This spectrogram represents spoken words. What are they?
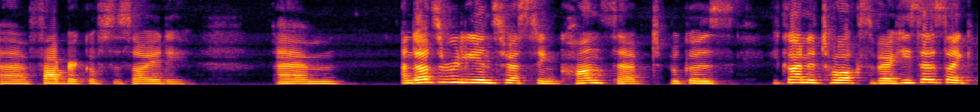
uh, fabric of society um, and that's a really interesting concept because he kind of talks about, he says, like,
